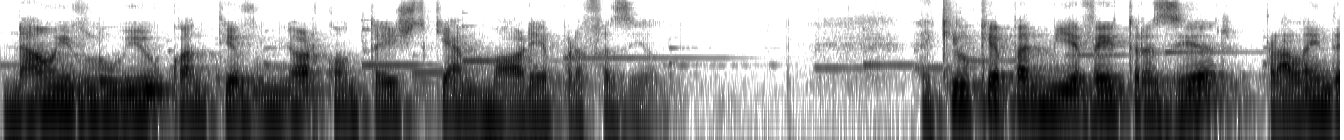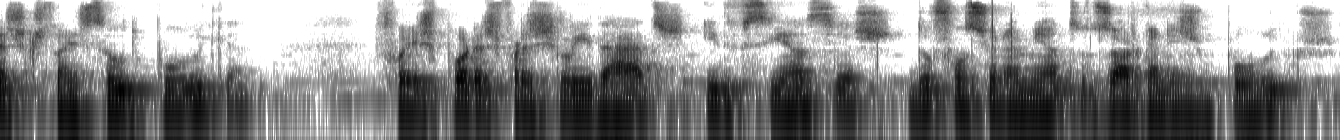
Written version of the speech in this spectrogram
não evoluiu quando teve o melhor contexto que a memória para fazê-lo. Aquilo que a pandemia veio trazer, para além das questões de saúde pública, foi expor as fragilidades e deficiências do funcionamento dos organismos públicos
